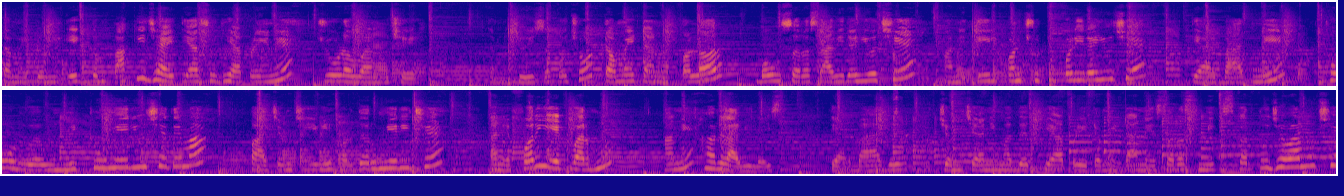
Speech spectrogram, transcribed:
ટમેટોને એકદમ પાકી જાય ત્યાં સુધી આપણે એને ચોળવવાનું છે. તમે જોઈ શકો છો ટમેટાનો કલર બહુ સરસ આવી રહ્યો છે અને તેલ પણ છૂટું પડી રહ્યું છે. ત્યારબાદ મેં થોડું એવું મીઠું ઉમેર્યું છે તેમાં, પાંચ ચમચી એવી હળદર ઉમેરી છે અને ફરી એકવાર હું આને હલાવી લઈશ. ત્યારબાદ ચમચાની મદદથી આપણે ટમેટાને સરસ મિક્સ કરતું જવાનું છે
